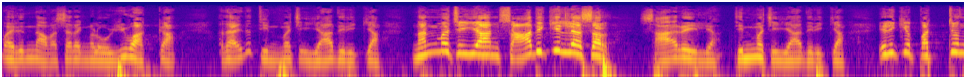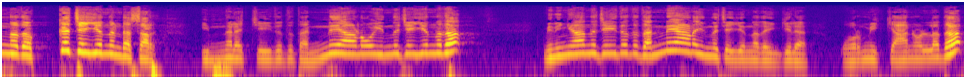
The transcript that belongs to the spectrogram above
വരുന്ന അവസരങ്ങൾ ഒഴിവാക്കുക. അതായത് തിന്മ ചെയ്യാതിരിക്കുക നന്മ ചെയ്യാൻ സാധിക്കില്ല സർ. സാരയില്ല. തിന്മ ചെയ്യാതിരിക്കുക എനിക്ക് പറ്റുന്നതൊക്കെ ചെയ്യുന്നുണ്ട് സർ. ഇന്നലെ ചെയ്തത് തന്നെയാണോ ഇന്ന് ചെയ്യുന്നത്? മിനിങ്ങാന്ന് ചെയ്തത് തന്നെയാണ് ഇന്ന് ചെയ്യുന്നതെങ്കിൽ ഓർമ്മിക്കാനുള്ളത്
